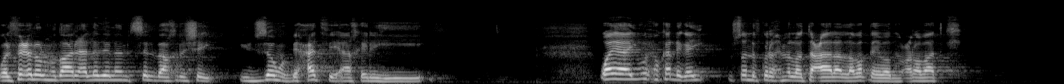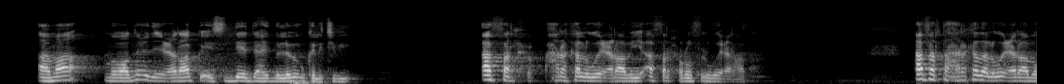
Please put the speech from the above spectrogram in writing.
waalficlu lmudaaric aladii lam yusal biaakhiri shay yujzamu bixadfi aakhirihi waayahay wuxuu ka dhigay musanifku raxima llahu tacaala laba qeybood mucrabaadki ama mawaadicda icraabka ee sideed ahaydba laba u kala jebiyey afar xaraka lagu icraaba iyo afar xuruuf lagu icraaba afarta xarakada lagu ciraabo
